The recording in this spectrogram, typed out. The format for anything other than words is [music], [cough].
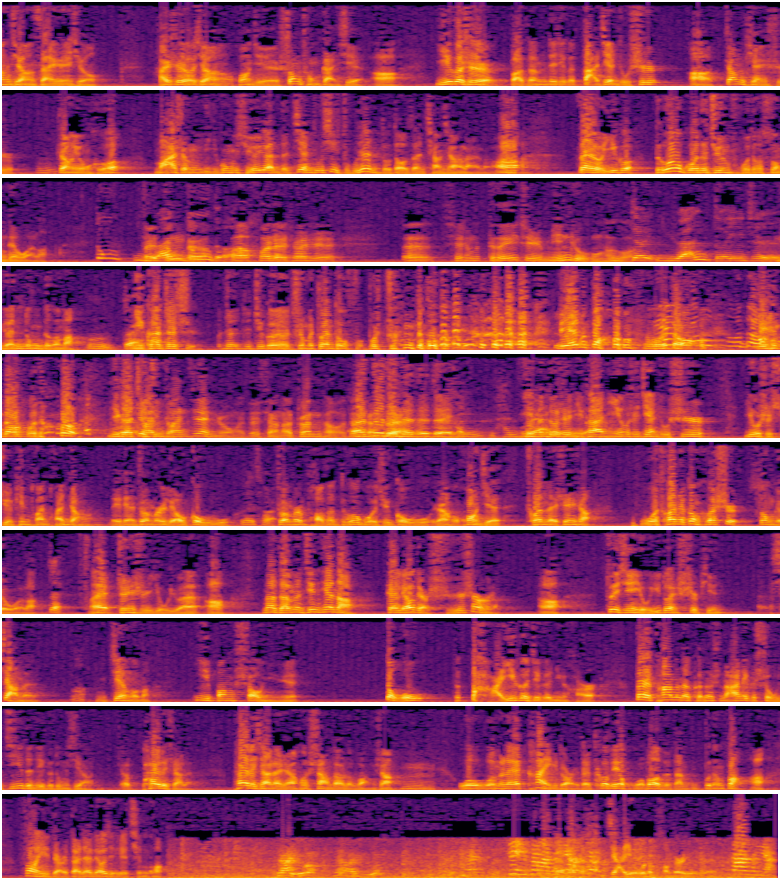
锵锵三人行，还是要向晃姐双重感谢啊！一个是把咱们的这个大建筑师啊张天师、张永和，麻省理工学院的建筑系主任都到咱锵锵来了啊！再有一个德国的军服都送给我了，东对原东东德啊，或者说是呃是什么德意志民主共和国？德原德意志原东德嘛。嗯，对。你看这是这这这个什么砖头斧不是砖头，镰刀斧头，镰刀斧头。你看这谈军装。谈建筑嘛，就想到砖头。这啊，对对对对对很很，你们都是，你看，你又是建筑师，又是血拼团团长，那天专门聊购物，没错专门跑到德国去购物，然后晃姐穿在身上，我穿着更合适，送给我了。对，哎，真是有缘啊！那咱们今天呢，该聊点实事儿了啊。最近有一段视频，厦门，嗯你见过吗？一帮少女斗殴，就打一个这个女孩儿，但是他们呢，可能是拿那个手机的那个东西啊，呃，拍了下来，拍了下来，然后上到了网上。嗯，我我们来看一段，在特别火爆的，咱们不能放啊，放一点，大家了解一下情况。加油，加油！加油呢，旁边有人。大声点！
